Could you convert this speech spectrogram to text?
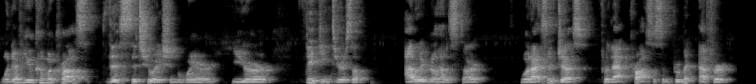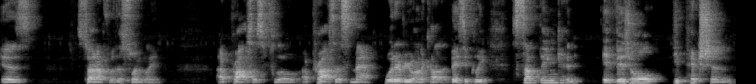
Whenever you come across this situation where you're thinking to yourself, I don't even know how to start. What I suggest for that process improvement effort is start off with a swim lane, a process flow, a process map, whatever you want to call it. Basically, something, a visual depiction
